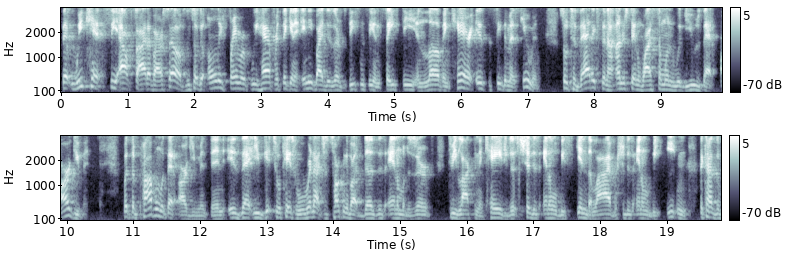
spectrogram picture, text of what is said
that we can't see outside of ourselves. And so the only framework we have for thinking that anybody deserves decency and safety and love and care is to see them as humans. So to that extent, I understand why someone would use that argument. But the problem with that argument then is that you get to a case where we're not just talking about does this animal deserve to be locked in a cage? Does, should this animal be skinned alive or should this animal be eaten? The kinds of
